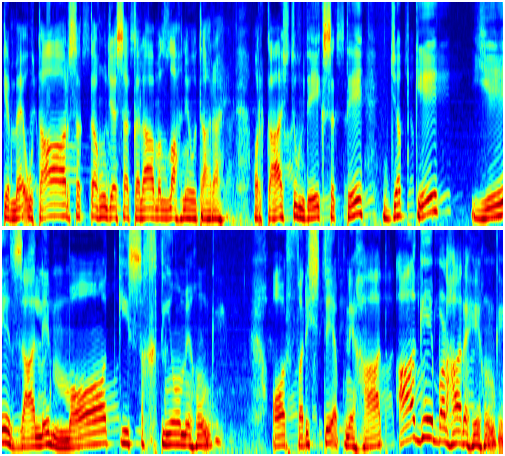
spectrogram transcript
کہ میں اتار سکتا ہوں جیسا کلام اللہ نے اتارا ہے۔ اور کاش تم دیکھ سکتے جبکہ یہ ظالم موت کی سختیوں میں ہوں گے۔ اور فرشتے اپنے ہاتھ آگے بڑھا رہے ہوں گے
